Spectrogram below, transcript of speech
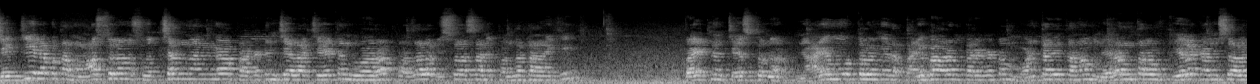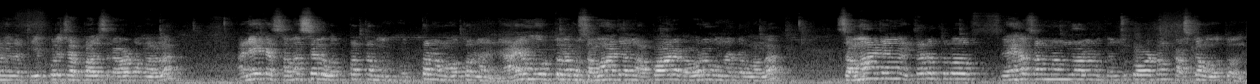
జడ్జీలకు తమ ఆస్తులను స్వచ్ఛందంగా ప్రకటించేలా చేయటం ద్వారా ప్రజల విశ్వాసాన్ని పొందటానికి ప్రయత్నం చేస్తున్నారు. న్యాయమూర్తుల మీద పనిభారం పెరగటం ఒంటరితనం నిరంతరం కీలక అంశాల మీద తీర్పులు చెప్పాల్సి రావడం వల్ల అనేక సమస్యలు ఉత్పత్తం ఉత్పన్నమవుతున్నాయి. న్యాయమూర్తులకు సమాజంలో అపార గౌరవం ఉండటం వల్ల సమాజంలో ఇతరులతో స్నేహ సంబంధాలను పెంచుకోవడం కష్టం అవుతుంది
